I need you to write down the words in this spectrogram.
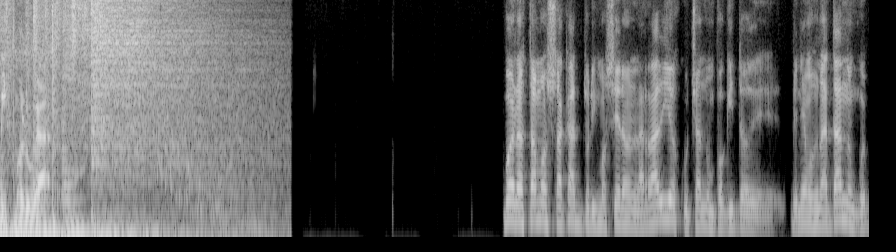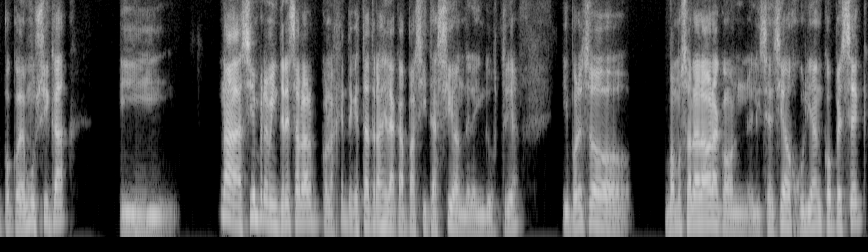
mismo lugar. Bueno, estamos acá en Turismo Cero en la radio, escuchando un poquito de. Veníamos de una tanda, un poco de música. Y nada, siempre me interesa hablar con la gente que está atrás de la capacitación de la industria. Y por eso vamos a hablar ahora con el licenciado Julián Copesec,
